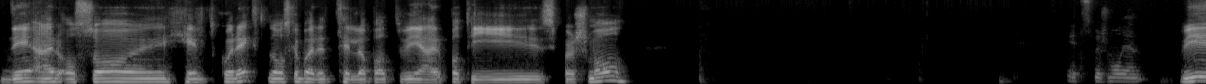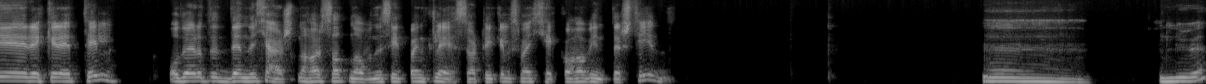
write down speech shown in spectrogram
Det er også helt korrekt. Nå skal jeg bare telle opp at vi er på ti spørsmål. Et spørsmål igjen. Vi rekker ett til. Og det er at denne kjæresten har satt navnet sitt på en klesartikkel som er kjekk å ha vinterstid. Uh, lue.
